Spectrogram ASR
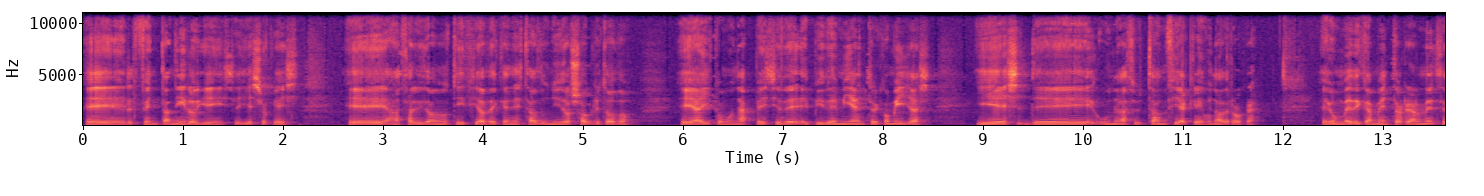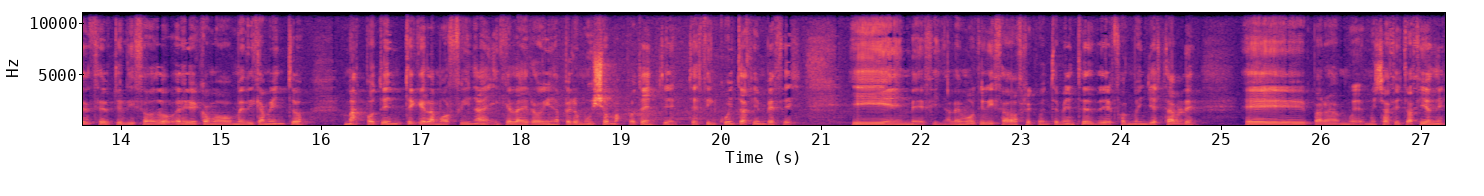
eh, el fentanilo y, y, eso qué es. han salido noticias de que en Estados Unidos, sobre todo, hay como una especie de epidemia, entre comillas, y es de una sustancia que es una droga es un medicamento, realmente se ha utilizado como medicamento más potente que la morfina y que la heroína, pero mucho más potente, de 50 a 100 veces. Y en medicina lo hemos utilizado frecuentemente de forma inyectable eh, para muchas situaciones,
